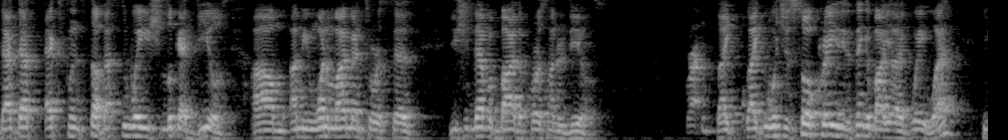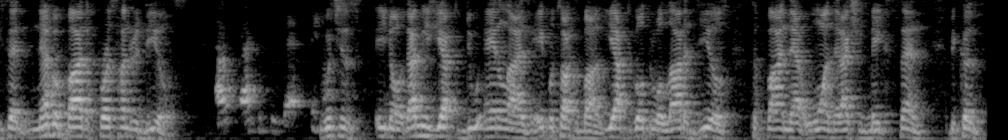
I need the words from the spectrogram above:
that that's excellent stuff. That's the way you should look at deals. Um, I mean one of my mentors says you should never buy the first hundred deals. Right. Like like which is so crazy to think about. You're like, wait, what? He said never buy the first hundred deals. I, I can see that. Which is, you know, that means you have to do analyzing. April talked about you have to go through a lot of deals to find that one that actually makes sense. Because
